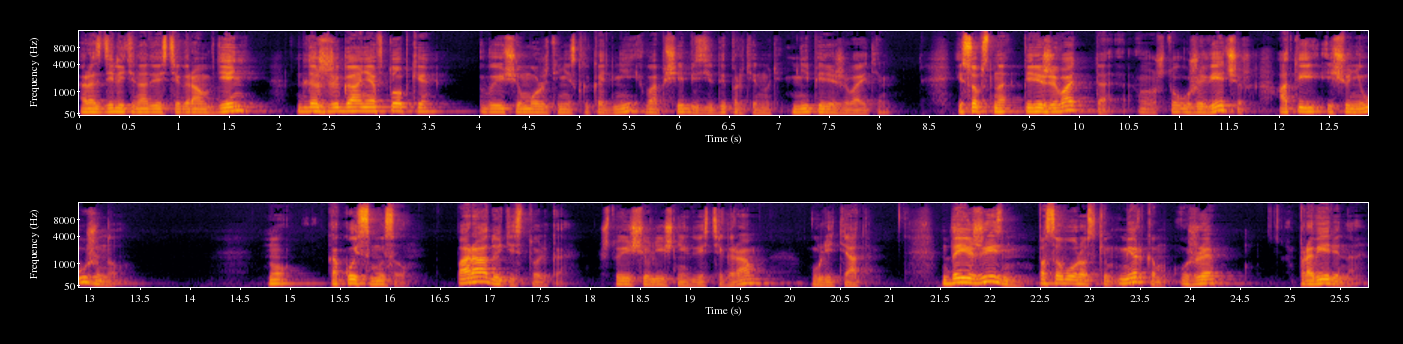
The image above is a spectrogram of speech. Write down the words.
Разделите на 200 грамм в день для сжигания в топке, вы еще можете несколько дней вообще без еды протянуть. Не переживайте. И, собственно, переживать-то, э, что уже вечер, а ты еще не ужинал, ну, какой смысл? Порадуйтесь только, что еще лишних 200 грамм улетят. Да и жизнь по суворовским меркам уже проверена.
